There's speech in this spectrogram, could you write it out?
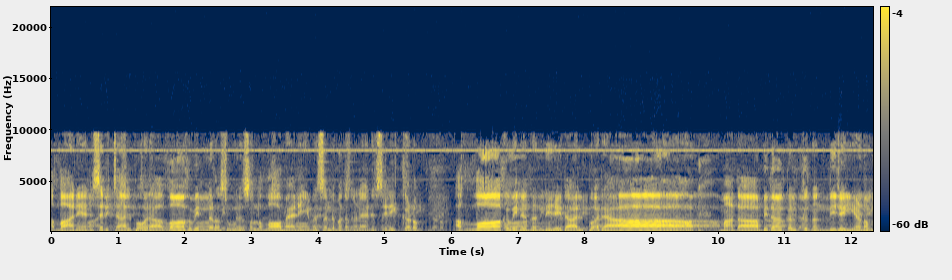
അള്ളഹാനെ അനുസരിച്ചാൽ പോരാ. അള്ളാഹുവിന്റെ റസൂൽ സല്ലല്ലാഹു അലൈഹി വസല്ലം തങ്ങളെ അനുസരിക്കണം. അള്ളാഹുവിന് നന്ദി ചെയ്താൽ പോരാ. മാതാപിതാക്കൾക്ക് നന്ദി ചെയ്യണം.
